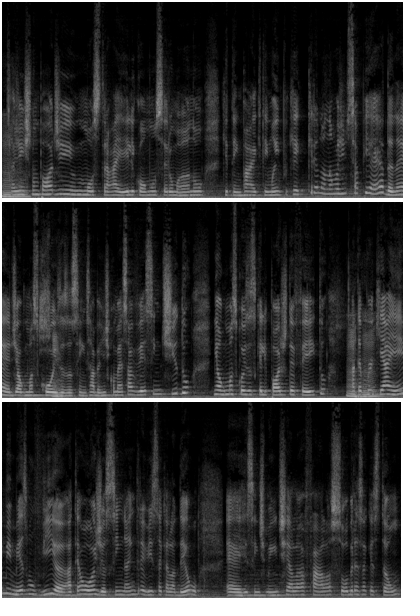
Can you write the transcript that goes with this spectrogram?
Uhum. a gente não pode mostrar ele como um ser humano que tem pai, que tem mãe, porque, querendo ou não, a gente se apieda, né, de algumas coisas, assim, sabe? A gente começa a ver sentido em algumas coisas que ele pode ter feito, até Uhum. porque a Amy mesmo via, até hoje, assim, na entrevista que ela deu é, recentemente, ela fala sobre essa questão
